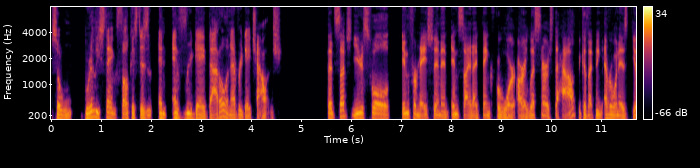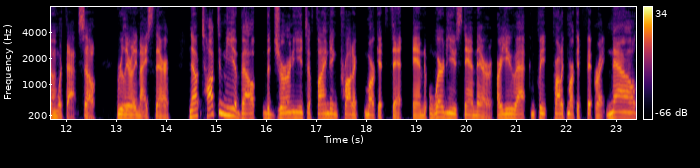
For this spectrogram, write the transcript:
So really staying focused is an everyday battle, an everyday challenge. That's such useful information and insight, I think, for our listeners to have, because I think everyone is dealing with that. So really, really nice there. Now, talk to me about the journey to finding product market fit and where do you stand there? Are you at complete product market fit right now?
